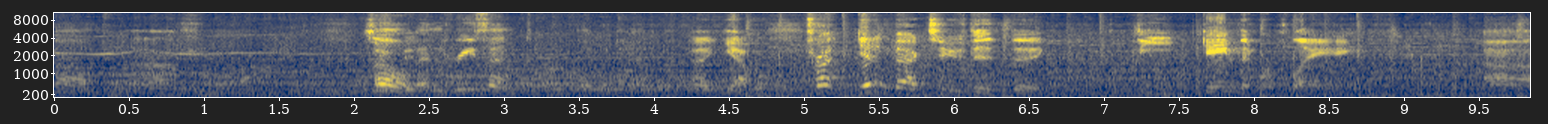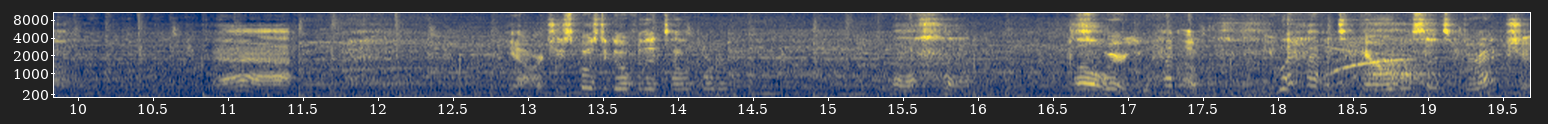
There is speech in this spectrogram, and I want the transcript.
Um, Um, oh, so, and reason. uh, yeah, try, getting back to the, the the game that we're playing. Um, Ah. yeah, aren't you supposed to go for the teleporter? I Oh. swear, you have a you have a terrible sense of direction.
